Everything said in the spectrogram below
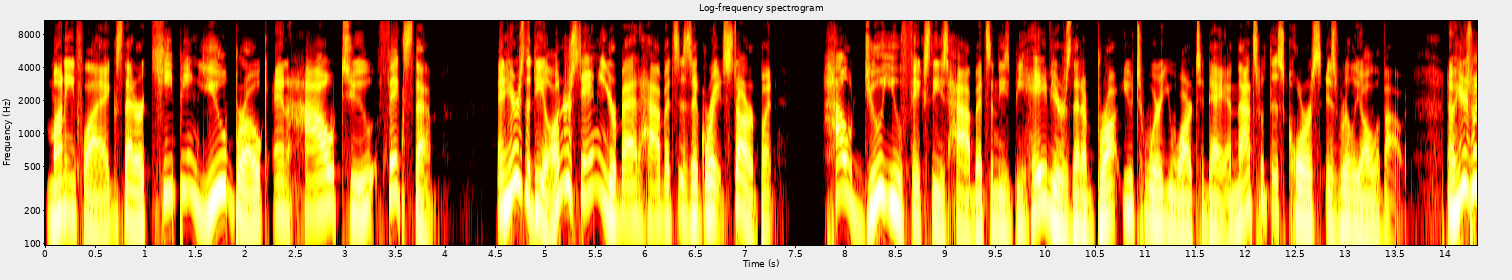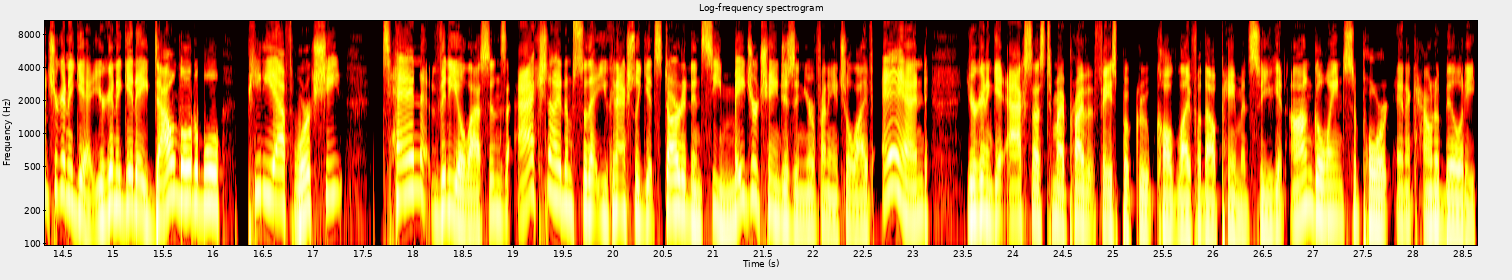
Money Flags that are keeping you broke and how to fix them. And here's the deal understanding your bad habits is a great start, but how do you fix these habits and these behaviors that have brought you to where you are today? And that's what this course is really all about. Now, here's what you're going to get you're going to get a downloadable PDF worksheet 10 video lessons, action items so that you can actually get started and see major changes in your financial life. And you're going to get access to my private Facebook group called Life Without Payments. So you get ongoing support and accountability,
